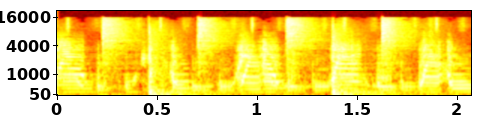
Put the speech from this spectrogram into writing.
Bye.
